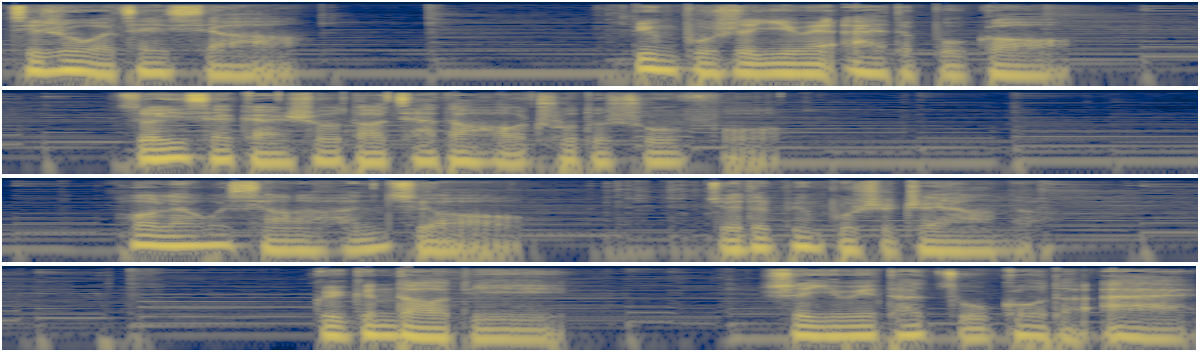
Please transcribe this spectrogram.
其实我在想，并不是因为爱的不够，所以才感受到恰到好处的舒服。后来我想了很久，觉得并不是这样的。归根到底，是因为他足够的爱，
